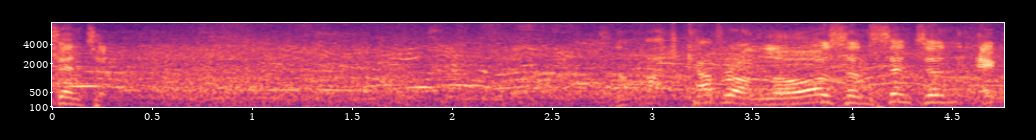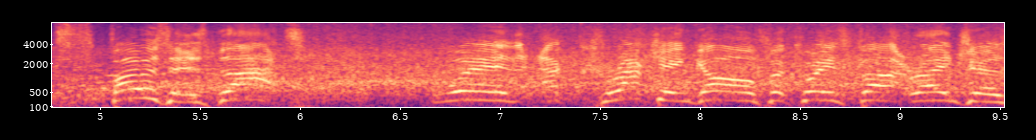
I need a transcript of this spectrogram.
Sinton. Not much cover on Laws, and Sinton exposes that with a cracking goal for Queen's Park Rangers.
